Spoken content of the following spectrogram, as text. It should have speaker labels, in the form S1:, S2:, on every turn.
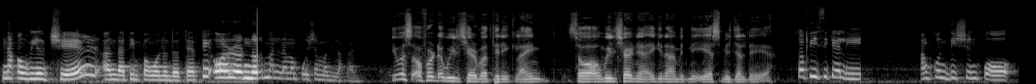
S1: naka-wheelchair ang dating Pangulong Duterte or normal naman po siya maglakad?
S2: He was offered a wheelchair but he declined. So ang wheelchair niya ay ginamit ni E ES Mijaldea.
S1: So physically, ang condition po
